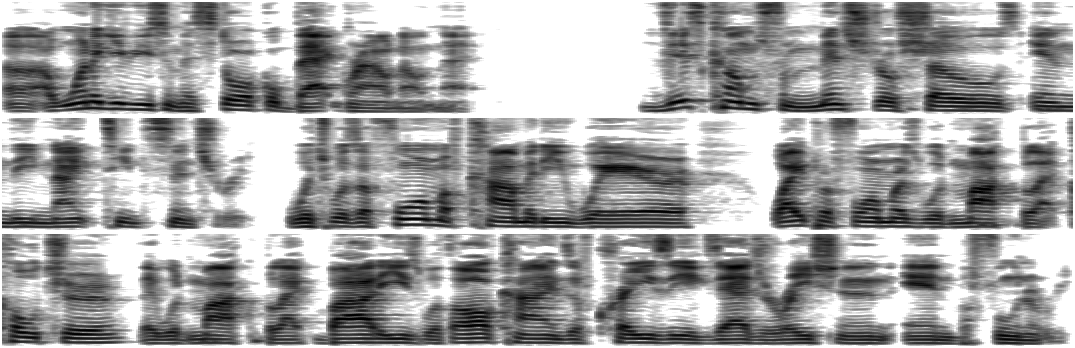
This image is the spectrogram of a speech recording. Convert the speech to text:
uh, I want to give you some historical background on that. This comes from minstrel shows in the 19th century, which was a form of comedy where white performers would mock black culture, they would mock black bodies with all kinds of crazy exaggeration and buffoonery.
